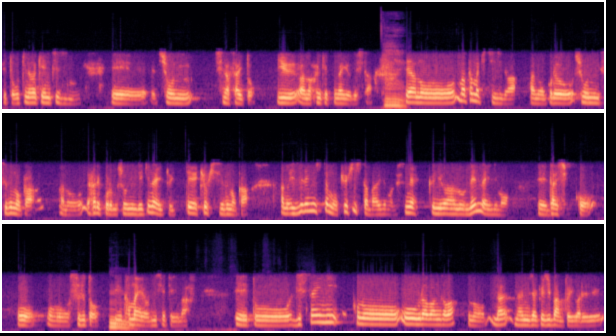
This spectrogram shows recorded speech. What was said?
えっと沖縄県知事に、えー承認しなさいというあの判決内容でした。はい。であのまあ、玉城知事があのこれを承認するのかあの、やはりこれも承認できないと言って拒否するのか、あのいずれにしても拒否した場合でも、ですね国はあの年内にも、えー大執行をおするという構えを見せています。えー、と実際にこの大浦湾側、このな軟弱地盤と言われる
